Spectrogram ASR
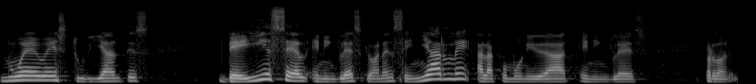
Nueve estudiantes de ESL en inglés que van a enseñarle a la comunidad en inglés, perdón,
